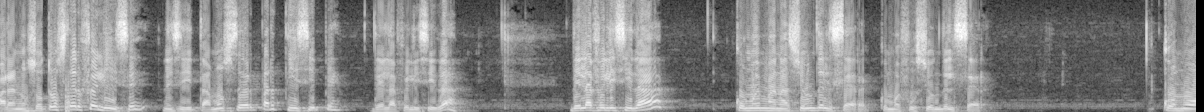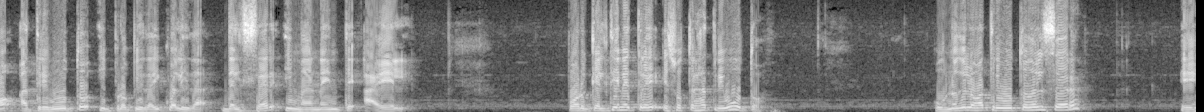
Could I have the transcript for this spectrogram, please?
Para nosotros ser felices necesitamos ser partícipes de la felicidad. De la felicidad como emanación del ser, como efusión del ser, como atributo y propiedad y cualidad del ser inmanente a él. Porque él tiene esos tres atributos. Uno de los atributos del ser es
